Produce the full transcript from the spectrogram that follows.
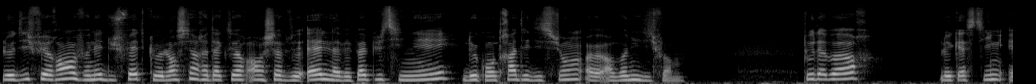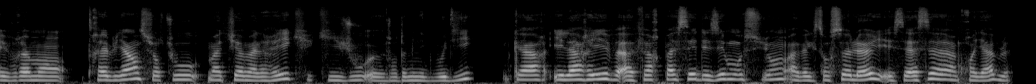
Le différent venait du fait que l'ancien rédacteur en chef de Elle n'avait pas pu signer de contrat d'édition euh, en bonne uniforme. Tout d'abord, le casting est vraiment très bien, surtout Mathieu Amalric qui joue euh, Jean-Dominique Baudy, car il arrive à faire passer des émotions avec son seul œil et c'est assez incroyable.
